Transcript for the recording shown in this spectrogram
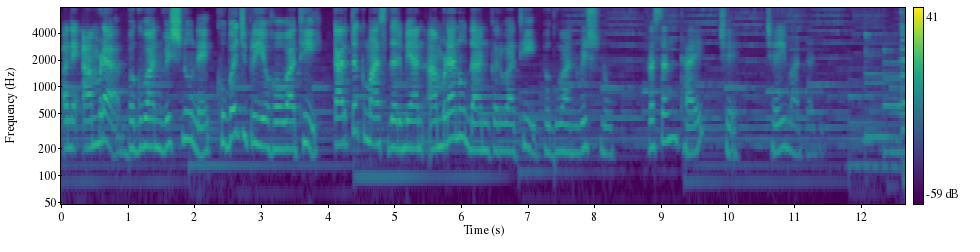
અને આમળા ભગવાન વિષ્ણુને ખૂબ જ પ્રિય હોવાથી કાર્તક માસ દરમિયાન આમળાનું દાન કરવાથી ભગવાન વિષ્ણુ પ્રસન્ન થાય છે. જય માતાજી.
